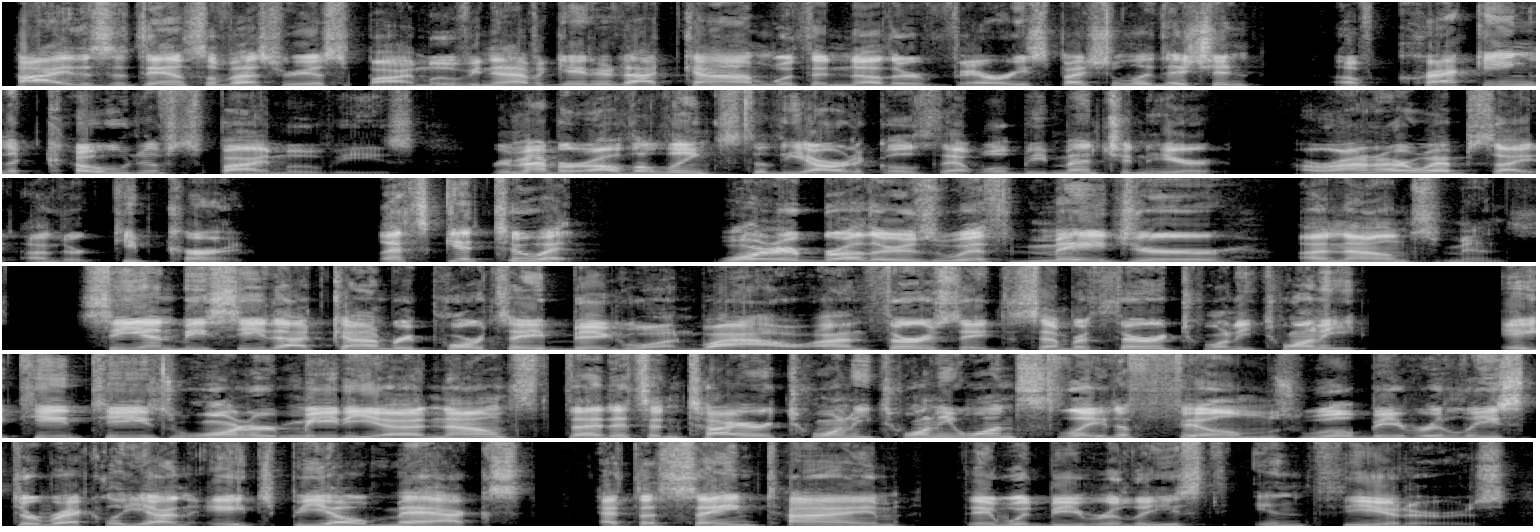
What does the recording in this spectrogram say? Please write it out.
Hi, this is Dan Silvestri of SpyMovieNavigator.com with another very special edition of Cracking the Code of Spy Movies. Remember, all the links to the articles that will be mentioned here are on our website under Keep Current. Let's get to it. Warner Brothers with major announcements. CNBC.com reports a big one. Wow, on Thursday, December 3rd, 2020, AT&T's Warner Media announced that its entire 2021 slate of films will be released directly on HBO Max at the same time they would be released in theaters.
